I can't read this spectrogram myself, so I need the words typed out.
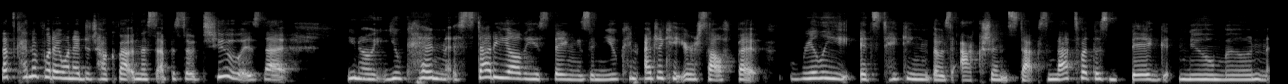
that's kind of what I wanted to talk about in this episode, too, is that you know, you can study all these things and you can educate yourself, but really it's taking those action steps. And that's what this big new moon,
